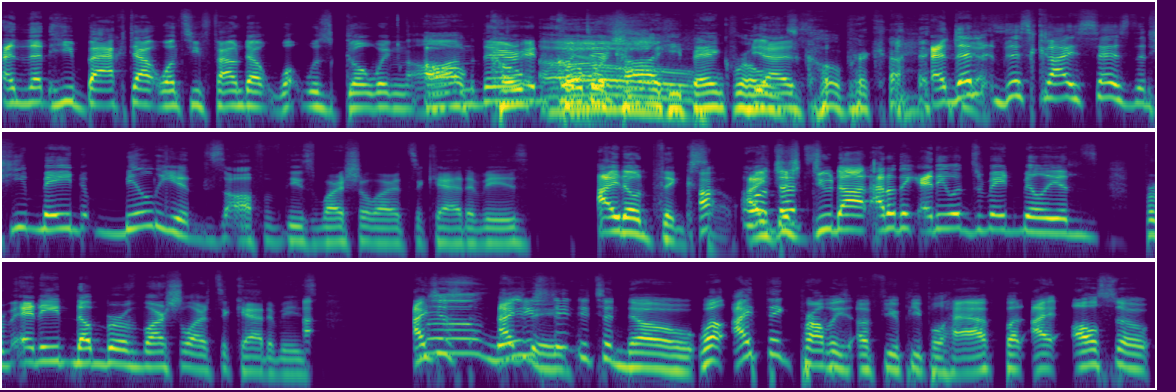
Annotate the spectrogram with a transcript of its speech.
and that he backed out once he found out what was going on Oh, there Co- in Oh. Cobra Kobe. Kai. He bankrolled Yes. Cobra Kai. and then Yes. this guy says that he made millions off of these martial arts academies I don't think so. Uh, well, I just do not. I don't think anyone's made millions from any number of martial arts academies. I just Well, I just maybe. need to know. Well, I think probably a few people have, but I also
